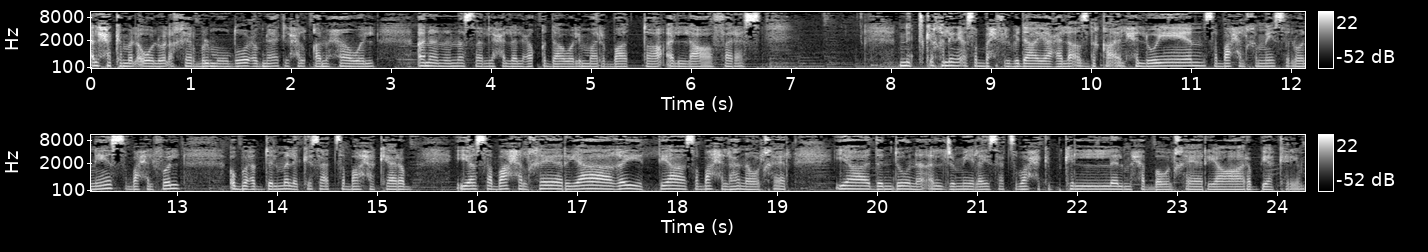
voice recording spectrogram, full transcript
الحكم الأول والأخير بالموضوع. وبنهاية الحلقة نحاول أننا نصل لحل العقدة ولمربط الفرس. نتك... خليني أصبح في البداية على أصدقائي الحلوين. صباح الخميس الونيس صباح الفل. أبو عبد الملك يسعد صباحك يا رب. يا صباح الخير يا غيث يا صباح الهنا والخير. يا دندونة الجميلة يسعد صباحك بكل المحبة والخير يا رب يا كريم.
